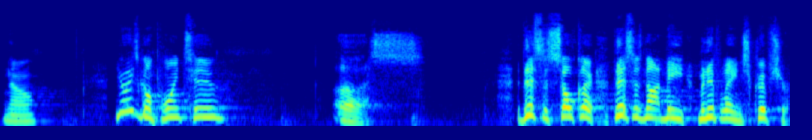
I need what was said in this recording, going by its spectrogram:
No. You know he's going to point to? Us. This is so clear. This is not me manipulating Scripture.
